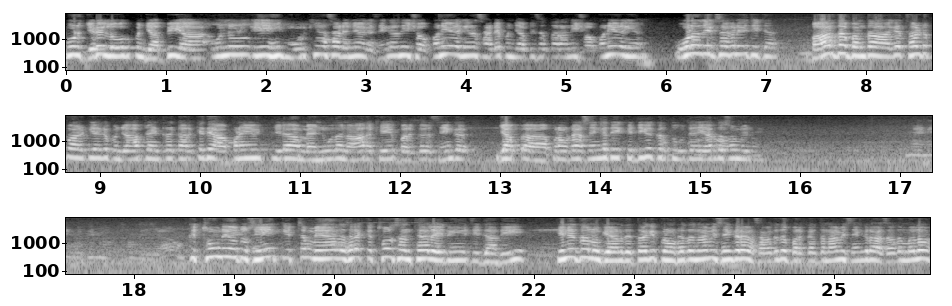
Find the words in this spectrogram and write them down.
ਹੁਣ ਜਿਹੜੇ ਲੋਕ ਪੰਜਾਬੀ ਆ, ਉਹਨਾਂ ਨੂੰ ਇਹ ਹੀ ਮੂਰਖੀਆਂ ਸਾਡੇ ਨਿਹੰਗ ਸਿੰਘਾਂ ਦੀਆਂ ਸ਼ੌਪਾਂ ਨਹੀਂ ਹੈਗੀਆਂ, ਸਾਡੇ ਪੰਜਾਬੀ ਸਰਦਾਰਾਂ ਦੀਆਂ ਸ਼ੌਪਾਂ ਨਹੀਂ ਹੈਗੀਆਂ। ਉਹਨਾਂ ਲਿਖ ਸਕਦੇ ਇਹ ਚੀਜ਼ਾਂ। ਬਾਹਰ ਦਾ ਬੰਦਾ ਆ ਕੇ ਥਰਡ ਪਾਰਟੀ ਆ ਕੇ ਪੰਜਾਬ 'ਚ ਐਂਟਰ ਕਰਕੇ ਤੇ ਆਪਣੇ ਜਿਹੜਾ ਮੈਨੂ ਦਾ ਨਾਂ ਰੱਖੇ 버ਗਰ ਸਿੰਘ ਜਾਂ ਪਰੌਂਠਾ ਸਿੰਘ ਦੀ ਕਿੱਡੀ ਕੁ ਕਰਤੂਤ ਹੈ ਯਾਰ ਦੱਸੋ ਮੈਨੂੰ ਨਹੀਂ ਨਹੀਂ ਉਹਦੀ ਵੀ ਉੱਥੋਂ ਦੀ ਆ ਕਿੱਥੋਂ ਦੇ ਹੋ ਤੁਸੀਂ? ਕਿੱਥੇ ਮੈਂ ਦੱਸ ਰਿਹਾ ਕਿੱਥੋਂ ਸੰਥਿਆ ਲਈ ਤੁਸੀਂ ਇਹ ਚੀਜ਼ਾਂ ਦੀ? ਕਿਹਨੇ ਤੁਹਾਨੂੰ ਗਿਆਨ ਦਿੱਤਾ ਕਿ ਪਰੌਂਠੇ ਦਾ ਨਾਮ ਵੀ ਸਿੰਘ ਰੱਖ ਸਕਦੇ ਤੇ 버ਗਰ ਦਾ ਨਾਮ ਵੀ ਸਿੰਘ ਰੱਖ ਸਕਦੇ? ਮਤਲਬ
